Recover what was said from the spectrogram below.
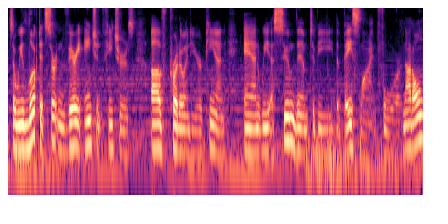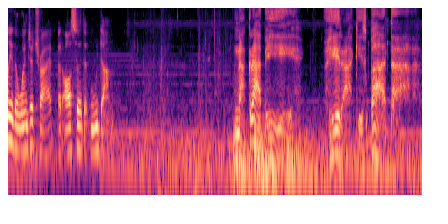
So we looked at certain very ancient features of Proto-Indo-European and we assumed them to be the baseline for not only the Wenja tribe, but also the Udam. Nakrabi. Hirakisbata.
